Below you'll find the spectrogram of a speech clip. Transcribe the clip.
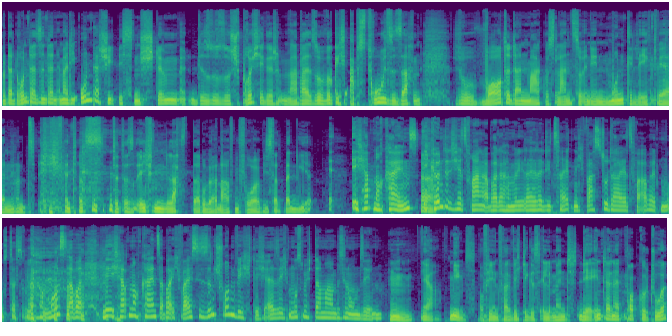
Und darunter sind dann immer die unterschiedlichsten Stimmen, so, so Sprüche, aber so wirklich abstruse Sachen. So Worte dann Markus Lanz so in den Mund gelegt werden. Und ich finde das, das, ich lach darüber nach wie vor. Wie ist das bei dir? Ich habe noch keins. Ah. Ich könnte dich jetzt fragen, aber da haben wir leider die Zeit nicht, was du da jetzt verarbeiten musst, dass du lachen musst. Aber nee, ich habe noch keins, aber ich weiß, sie sind schon wichtig. Also ich muss mich da mal ein bisschen umsehen. Hm, ja, Memes, auf jeden Fall wichtiges Element der Internet-Popkultur.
